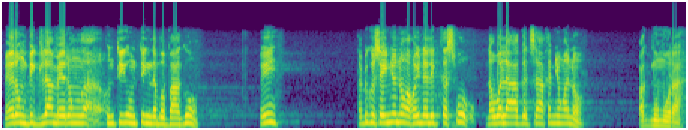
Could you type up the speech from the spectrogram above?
Merong bigla, merong uh, unti-unting nababago. Okay? Sabi ko sa inyo, nung ako'y naligtas po, nawala agad sa akin yung ano, pagmumura.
